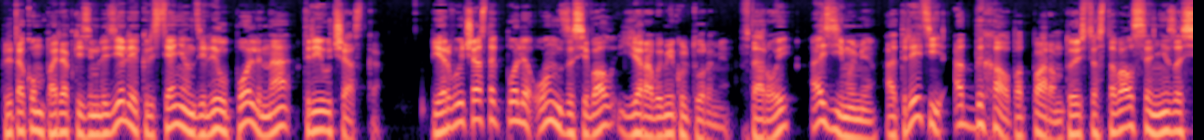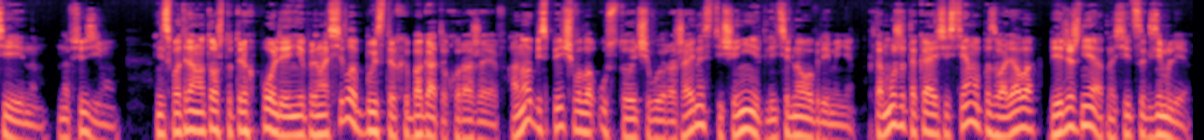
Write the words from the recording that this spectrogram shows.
При таком порядке земледелия крестьянин делил поле на три участка. Первый участок поля он засевал яровыми культурами, второй – озимыми, а третий отдыхал под паром, то есть оставался незасеянным на всю зиму. Несмотря на то, что трехполие не приносило быстрых и богатых урожаев, оно обеспечивало устойчивую урожайность в течение длительного времени. К тому же такая система позволяла бережнее относиться к земле.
